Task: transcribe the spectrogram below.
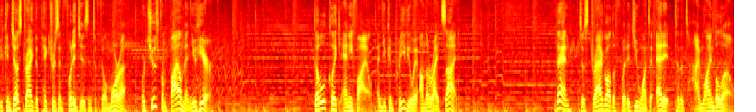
You can just drag the pictures and footages into Filmora or choose from File menu here. Double-click any file and you can preview it on the right side. Then, just drag all the footage you want to edit to the timeline below.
